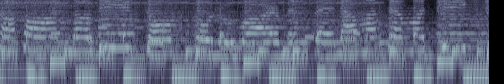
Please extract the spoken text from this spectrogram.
Kafamda birçok soru var. Mesela matematik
